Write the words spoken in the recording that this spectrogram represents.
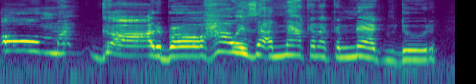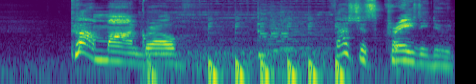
Oh my god, bro. How is that not gonna connect, dude? Come on, bro. That's just crazy, dude.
